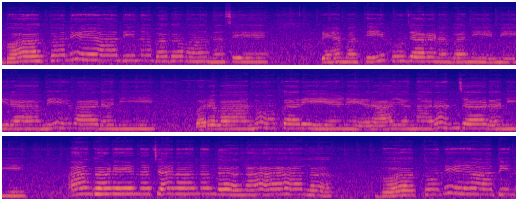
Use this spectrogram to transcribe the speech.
ભક્તોને ભગવાન છે પ્રેમથી પૂજારણ બની મીરા મેવાડની પરવાનો કરી એણે રાયના રંજાડની આંગણે નચાવ્યા લાલ. ભક્તોને આદિન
